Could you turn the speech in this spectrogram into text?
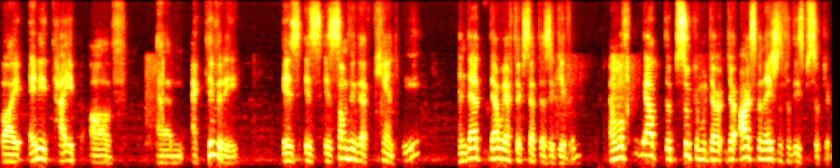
by any type of um, activity is is is something that can't be, and that that we have to accept as a given. And we'll figure out the psukim. There, there are explanations for these psukim.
